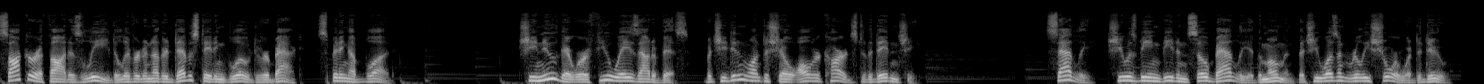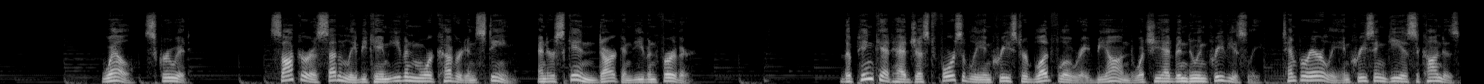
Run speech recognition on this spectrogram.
Sakura thought as Lee delivered another devastating blow to her back, spitting up blood. She knew there were a few ways out of this, but she didn't want to show all her cards to the Daidenshi. Sadly, she was being beaten so badly at the moment that she wasn't really sure what to do. Well, screw it. Sakura suddenly became even more covered in steam, and her skin darkened even further. The Pinkette had just forcibly increased her blood flow rate beyond what she had been doing previously, temporarily increasing Gia Secunda's,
